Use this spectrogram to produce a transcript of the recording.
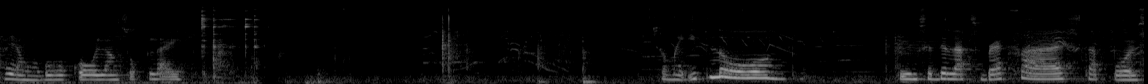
Ay, ang buhok ko walang suklay. So, may itlog. Ito yung sa deluxe breakfast. Tapos,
